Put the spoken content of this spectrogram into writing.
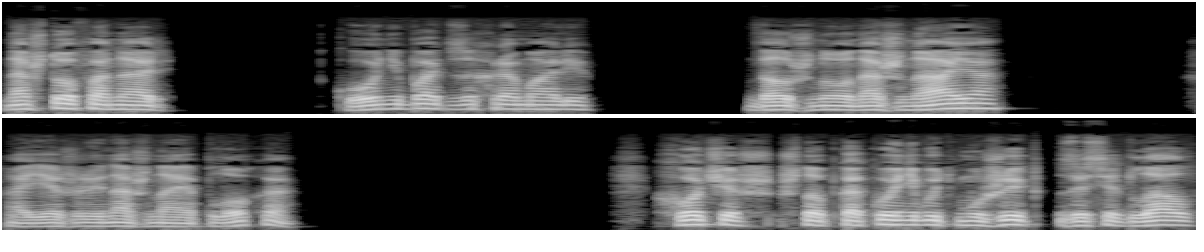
На что фонарь? Кони бать захромали. Должно ножная. А ежели ножная плохо? Хочешь, чтоб какой-нибудь мужик заседлал,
